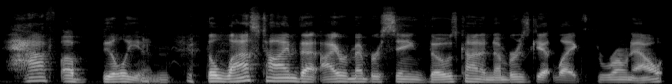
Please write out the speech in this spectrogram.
half a billion. the last time that I remember seeing those kind of numbers get like thrown out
